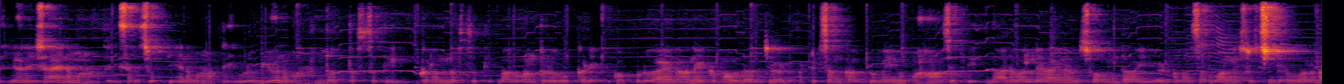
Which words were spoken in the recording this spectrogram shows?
శ్రీ గణేశాయ నమ. శ్రీ సరస్వతి నమ. శ్రీ గురుభ్యో నమ. దత్తస్థుతి గ్రంథస్థుతి భగవంతుడు ఒక్కడే. ఒకప్పుడు ఆయన అనేక మౌదాల్చాడు అట్టి సంకల్పమే మహాశక్తి. దానివల్లే ఆయన విశ్వం అంతా అయ్యాడు. అలా సర్వాన్ని సృష్టించడం వలన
